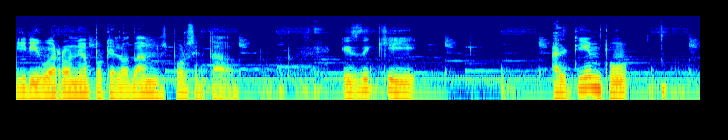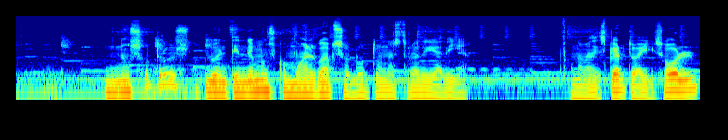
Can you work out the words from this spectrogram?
y digo errónea porque lo damos por sentado, es de que al tiempo nosotros lo entendemos como algo absoluto en nuestro día a día. Cuando me despierto hay sol,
